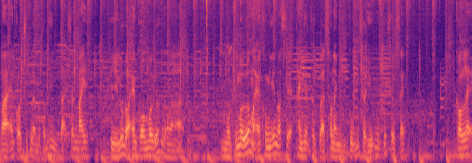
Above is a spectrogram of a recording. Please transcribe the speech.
và em có chụp lại một tấm hình tại sân bay thì lúc đó em có mơ ước rằng là một cái mơ ước mà em không nghĩ nó sẽ thành hiện thực là sau này mình cũng sở hữu một chiếc siêu xe. Có lẽ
